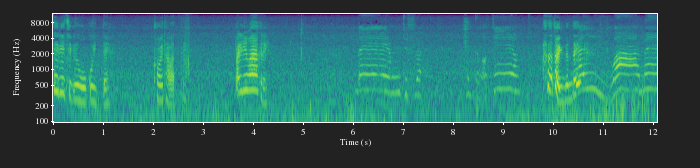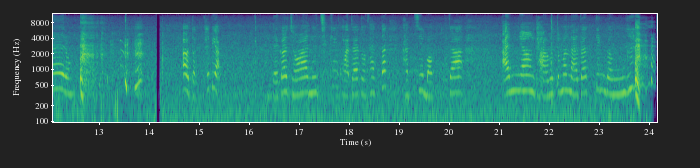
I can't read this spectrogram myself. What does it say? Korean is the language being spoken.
테리 지금 오고 있대. 거의 다 왔대. 빨리 와 그래. 메롱 됐어. 했다가 띠롱. 하나 더 있는데? 빨리 와 메롱. 아, 나 테리야. 내가 좋아하는 치킨 과자도 샀다. 같이 먹자. 안녕. 다음에 또 만나자. 띵동.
